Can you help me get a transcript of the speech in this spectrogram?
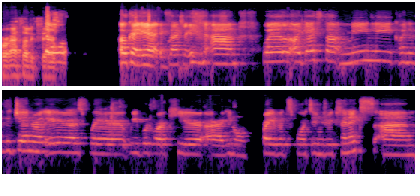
or athletic therapist? So, Okay, yeah, exactly. Um, well, I guess that mainly kind of the general areas where we would work here are, you know, private sports injury clinics. Um,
